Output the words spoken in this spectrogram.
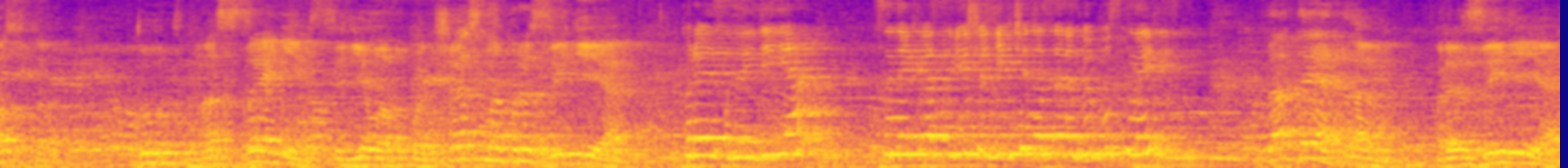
Просто. Тут, на сцені, сиділа почесна президія. Президія? Це найкрасивіша дівчина серед випускниць? Та де там? Президія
